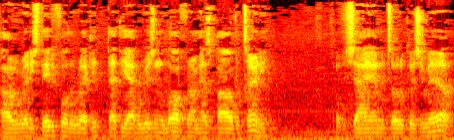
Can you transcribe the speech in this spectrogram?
I already stated for the record that the Aboriginal law firm has power of attorney over Cheyenne Matoda Kushimir L.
